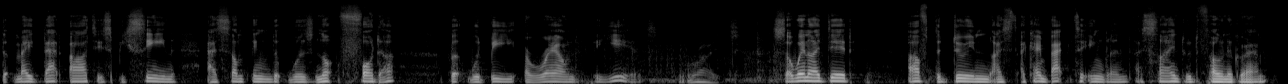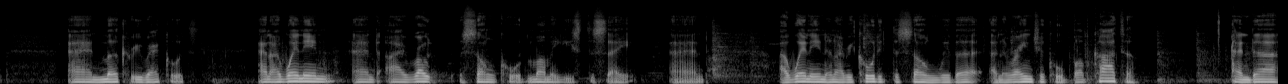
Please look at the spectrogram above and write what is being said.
that made that artist be seen as something that was not fodder, but would be around for years. Right. So when I did, after doing, I came back to England. I signed with Phonogram and Mercury Records, and I went in and I wrote a song called "Mama Used to Say," and I went in and I recorded the song with a, an arranger called Bob Carter, and uh,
